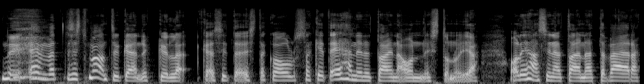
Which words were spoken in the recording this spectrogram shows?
niin en mä, siis mä oon tykännyt kyllä käsitöistä koulussakin, että eihän ne nyt aina onnistunut. Ja olihan siinä aina, että väärä,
